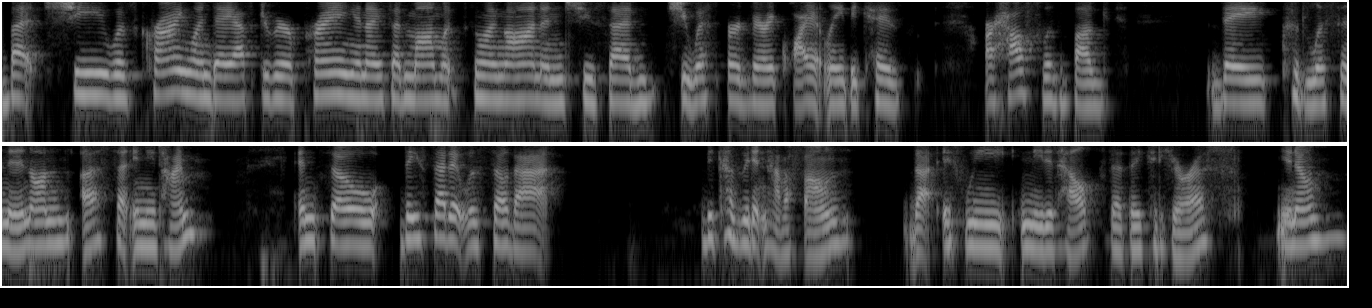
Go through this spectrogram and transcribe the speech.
But she was crying one day after we were praying, and I said, Mom, what's going on? And she said, she whispered very quietly because our house was bugged. They could listen in on us at any time. And so they said it was so that because we didn't have a phone, that if we needed help, that they could hear us, you know?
